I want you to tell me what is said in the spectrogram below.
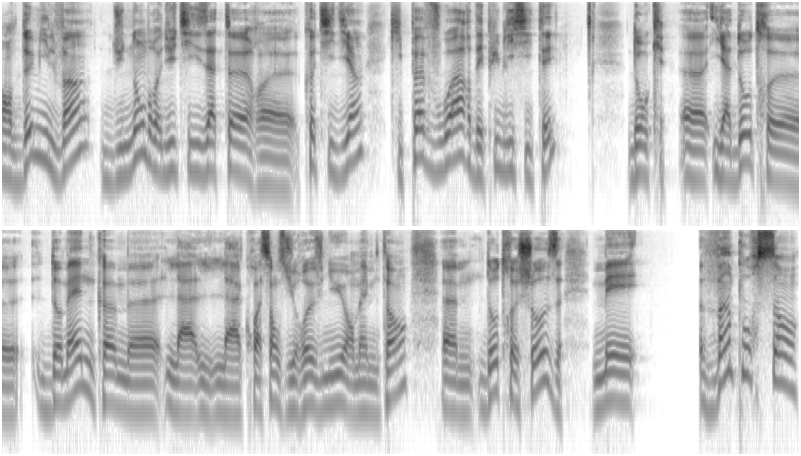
en 2020 du nombre d'utilisateurs euh, quotidiens qui peuvent voir des publicités. Donc, euh, il y a d'autres domaines comme la, croissance du revenu en même temps, d'autres choses, mais 20%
